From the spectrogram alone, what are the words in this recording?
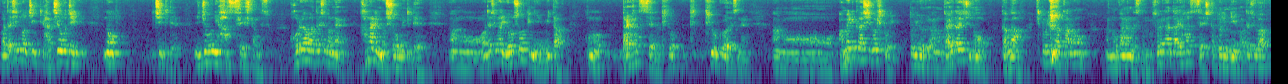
私の地域八王子の地域で異常に発生したんですよ。これは私がねかなりの衝撃であの私が幼少期に見たこの大発生の記憶はですねあのアメリカシロヒトリというあの外来種の蛾が一人型のあの蛾なんですけどもそれが大発生した時に私は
